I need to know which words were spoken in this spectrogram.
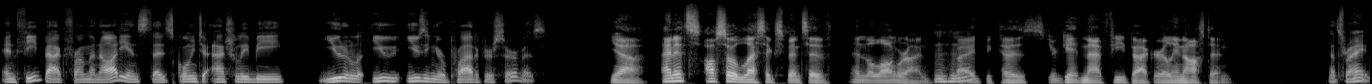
and feedback from an audience that is going to actually be util- you using your product or service. Yeah. And it's also less expensive in the long run, Mhm. right? Because you're getting that feedback early and often. That's right.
